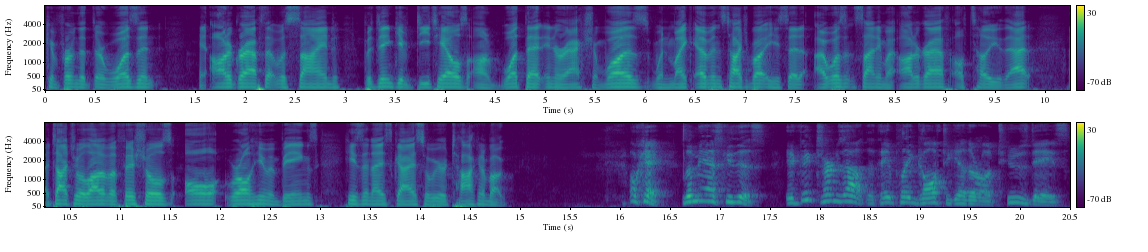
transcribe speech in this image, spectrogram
confirm that there wasn't an autograph that was signed, but didn't give details on what that interaction was. When Mike Evans talked about it, he said, "I wasn't signing my autograph. I'll tell you that." I talked to a lot of officials. All we're all human beings. He's a nice guy, so we were talking about Okay, let me ask you this: If it turns out that they play golf together on Tuesdays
